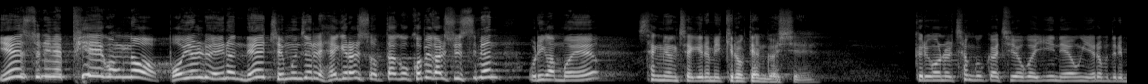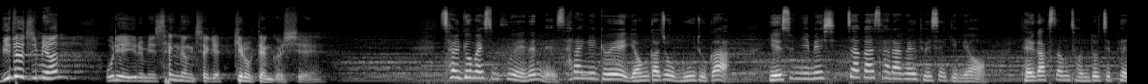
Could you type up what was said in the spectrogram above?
예수님의 피해 공로, 보혈 외에는 내 죄 문제를 해결할 수 없다고 고백할 수 있으면 우리가 뭐예요? 생명책 이름이 기록된 것이에요. 그리고 오늘 천국과 지옥의 이 내용이 여러분들이 믿어지면 우리의 이름이 생명책에 기록된 것이에요. 설교 말씀 후에는 사랑의 교회 영가족 모두가 예수님의 십자가 사랑을 되새기며 대각성 전도 집회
